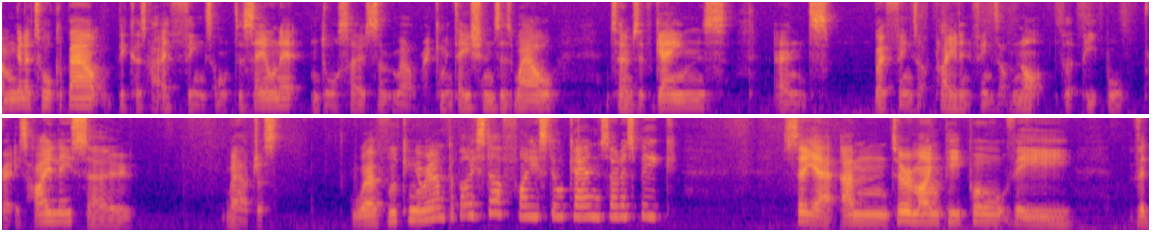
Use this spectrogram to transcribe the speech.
I'm going to talk about because I have things I want to say on it and also some, well, recommendations as well in terms of games and both things I've played and things I've not that people rate highly. So, well, just worth looking around to buy stuff while you still can, so to speak. So yeah, um, to remind people, the the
